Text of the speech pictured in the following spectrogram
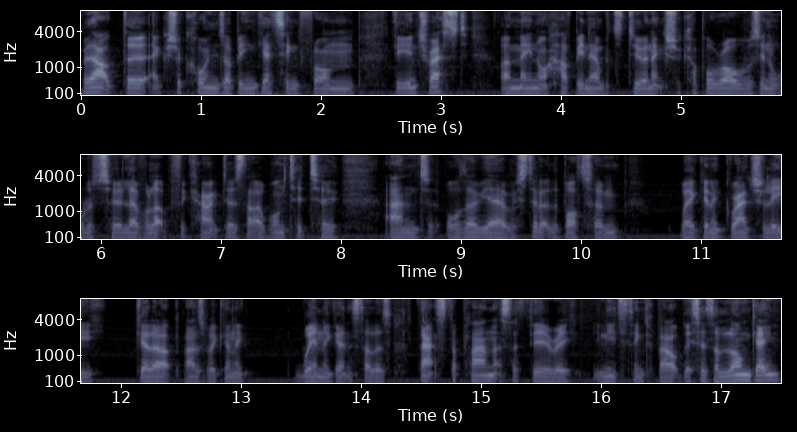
without the extra coins I've been getting from the interest, I may not have been able to do an extra couple rolls in order to level up the characters that I wanted to. And although yeah, we're still at the bottom, we're going to gradually get up as we're going to win against others. That's the plan. That's the theory. You need to think about this is a long game.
